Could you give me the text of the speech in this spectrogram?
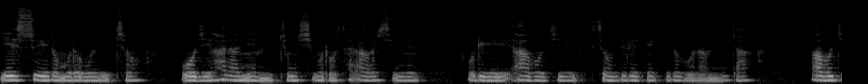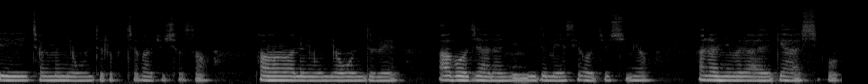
예수의 이름으로 물리쳐 오직 하나님 중심으로 살아갈 수 있는 우리 아버지 백성들이 되기를 원합니다. 아버지 젊은 영혼들을 붙잡아 주셔서 방황하는 영혼들을 아버지 하나님 믿음에 세워주시며 하나님을 알게 하시고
